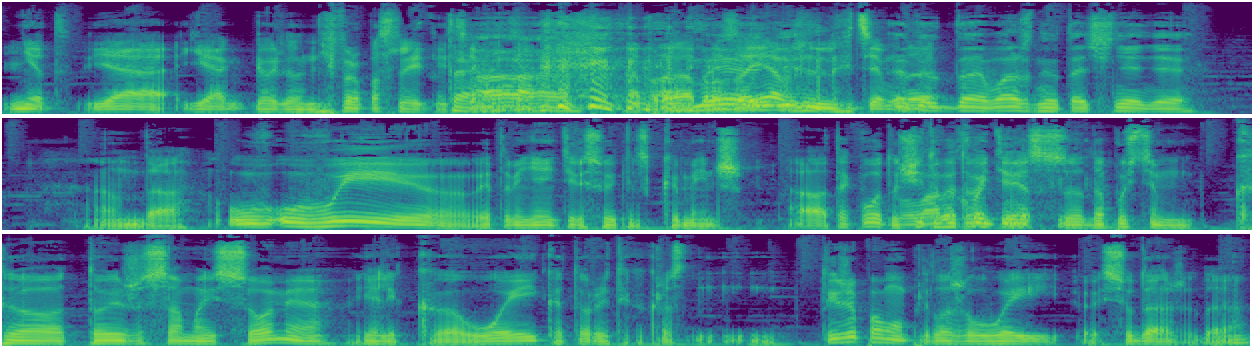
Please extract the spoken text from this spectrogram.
нет, я, я говорил не про последнюю тему, А, про, заявленную тему, Это, да. да, важное уточнение. Да. У- увы, это меня интересует несколько меньше. А, так вот, Ну учитывая ладно, твой интерес, несколько. допустим, к той же самой Соме или к Way, который ты как раз... Ты же, по-моему, предложил Way сюда же, да?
